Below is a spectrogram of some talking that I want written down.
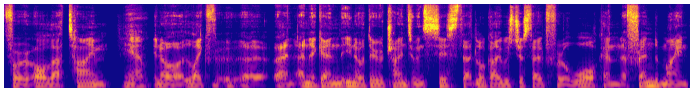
for all that time. yeah. You know, like, uh, and, and again, you know, they were trying to insist that, look, I was just out for a walk. And a friend of mine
